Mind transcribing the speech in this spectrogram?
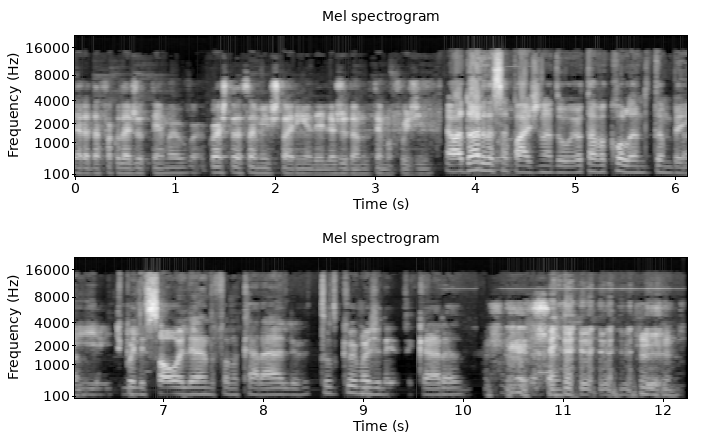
era da faculdade do tema. Eu gosto dessa minha historinha dele ajudando o tema a fugir. Eu adoro dessa página do Eu tava colando também. E aí, tipo, ele só olhando, falando, caralho, tudo que eu imaginei desse cara. Sim.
